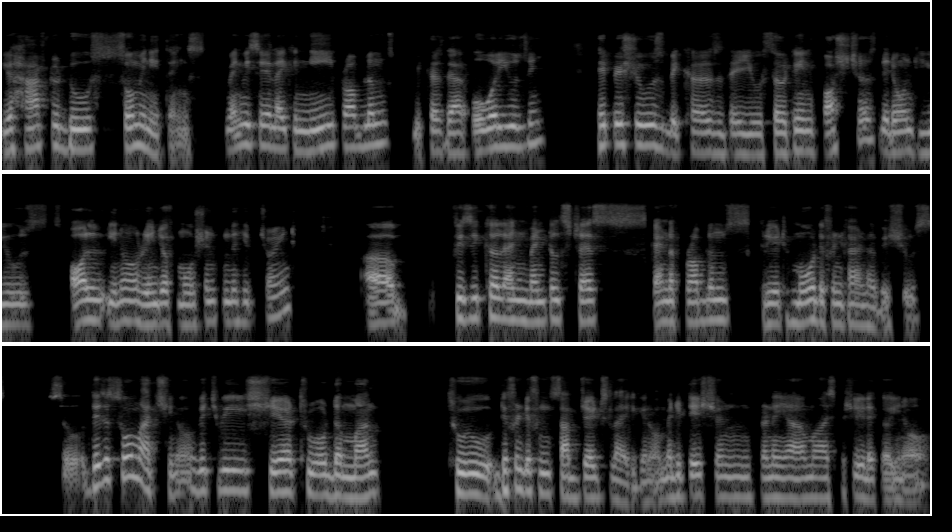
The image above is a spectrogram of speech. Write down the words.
You have to do so many things. When we say like knee problems because they are overusing hip issues because they use certain postures they don't use all you know range of motion from the hip joint uh, physical and mental stress kind of problems create more different kind of issues. So there's so much you know which we share throughout the month through different different subjects like you know meditation pranayama especially like a, you know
